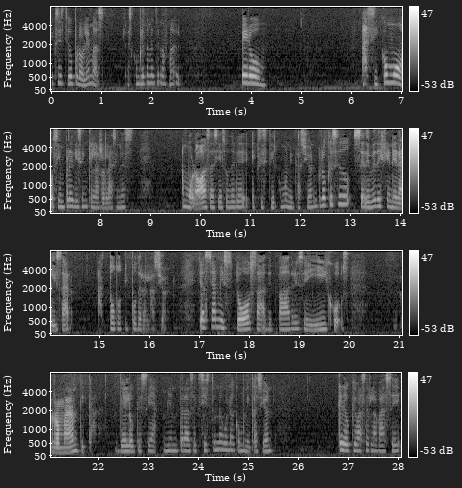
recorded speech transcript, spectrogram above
existido problemas, es completamente normal. Pero así como siempre dicen que las relaciones amorosas y eso debe existir comunicación, creo que eso se debe de generalizar a todo tipo de relación, ya sea amistosa, de padres e hijos, romántica, de lo que sea, mientras existe una buena comunicación, creo que va a ser la base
